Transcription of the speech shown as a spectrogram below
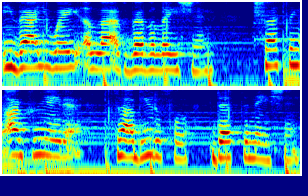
evaluate Allah's revelation, trusting our Creator to our beautiful destination.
